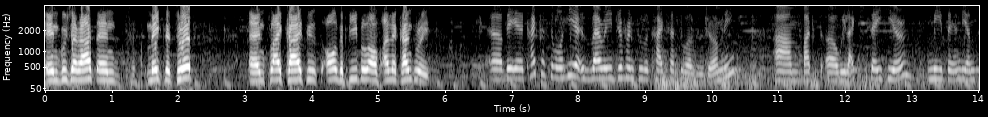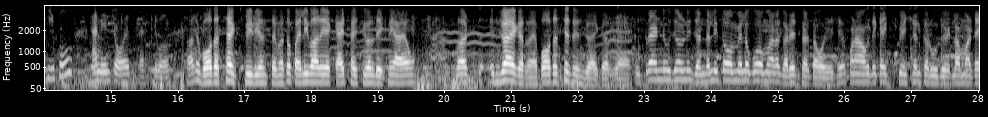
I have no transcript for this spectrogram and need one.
in Gujarat and make the trip and fly kites with all the people of other countries. Uh, the uh, kite festival here is very different to the kite festivals in Germany. Um, but uh, we like to stay here, meet the Indian people, and enjoy the festival. अरे बहुत अच्छा एक्सपीरियंस है मैं तो पहली बार ये काइट फेस्टिवल देखने आया हूँ બટ એન્જોય કર રહે બહુ અચ્છે સે એન્જોય કર રહે ઉત્તરાયણની ઉજવણી જનરલી તો અમે લોકો અમારા ઘરે જ કરતા હોઈએ છીએ પણ આ વખતે કંઈક સ્પેશિયલ કરવું હતું એટલા માટે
